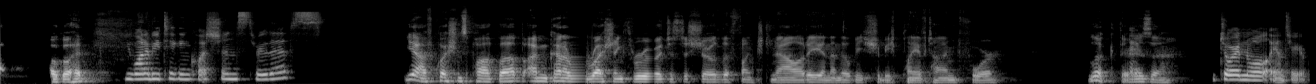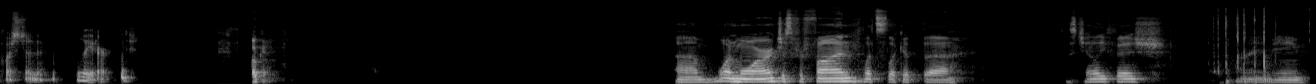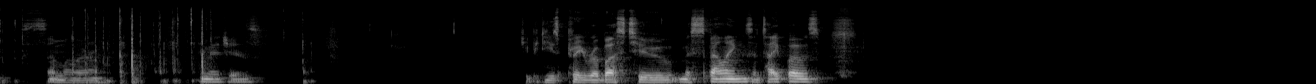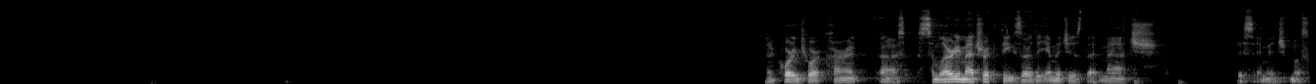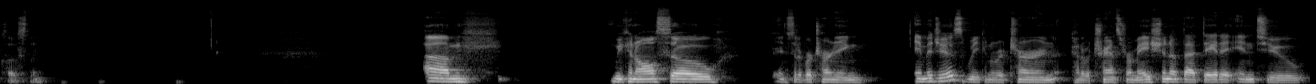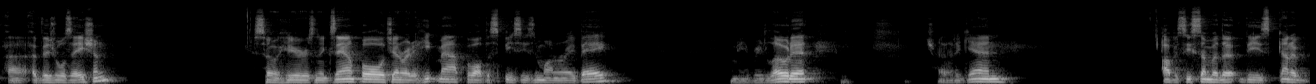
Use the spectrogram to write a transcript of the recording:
Oh, go ahead. you want to be taking questions through this? Yeah, if questions pop up, I'm kind of rushing through it just to show the functionality, and then there'll be should be plenty of time for. Look, there Okay. is a. Jordan will answer your question later. Okay. Um, one more, just for fun. Let's look at the this jellyfish. I mean, similar images. GPT is pretty robust to misspellings and typos. And according to our current uh, similarity metric, these are the images that match this image most closely. Um, we can also, instead of returning images, we can return kind of a transformation of that data into uh, a visualization. So here's an example, generate a heat map of all the species in Monterey Bay. Let me reload it. Try that again. Obviously, some of the these kind of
